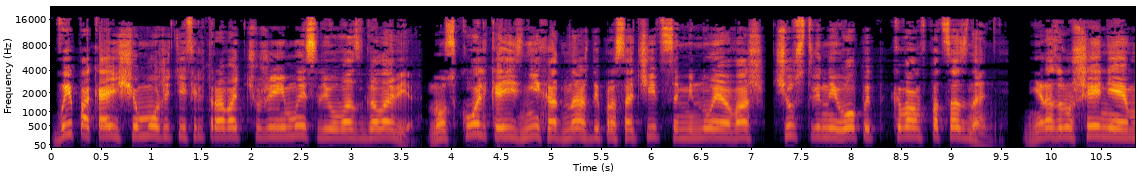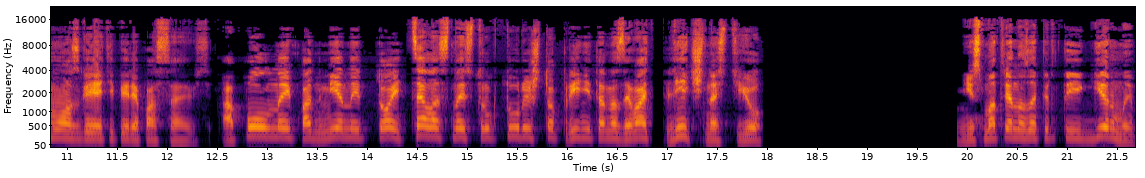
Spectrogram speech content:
Вы пока еще можете фильтровать чужие мысли у вас в голове, но сколько из них однажды просочится, минуя ваш чувственный опыт к вам в подсознание? Не разрушение мозга я теперь опасаюсь, а полной подмены той целостной структуры, что принято называть личностью. Несмотря на запертые гермы,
